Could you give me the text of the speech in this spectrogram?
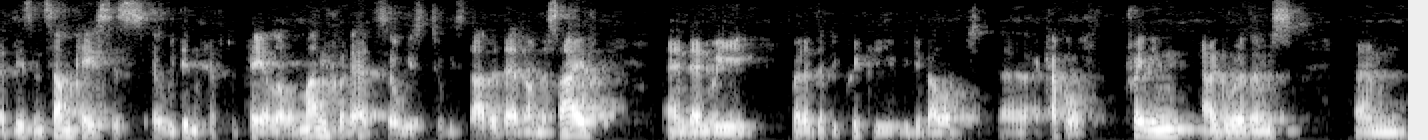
at least in some cases, uh, we didn't have to pay a lot of money for that. So we, we started that on the side and then we relatively quickly, we developed uh, a couple of trading algorithms um,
